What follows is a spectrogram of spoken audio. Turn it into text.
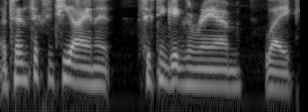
a ten sixty Ti in it, sixteen gigs of RAM, like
